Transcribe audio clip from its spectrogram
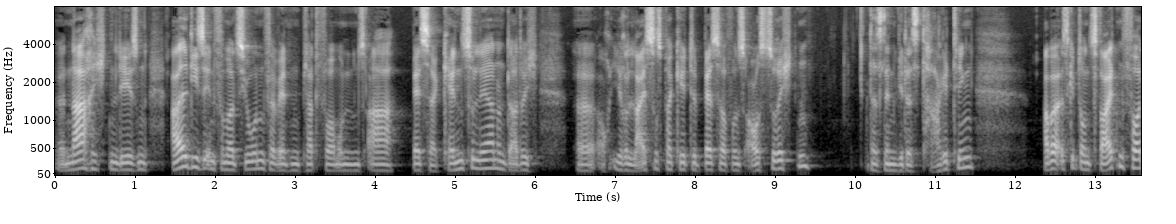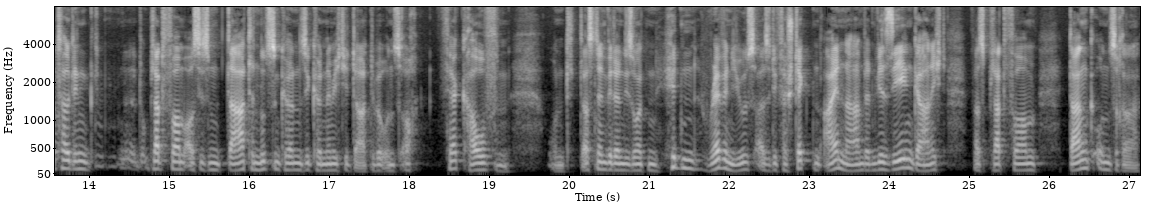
äh, Nachrichten lesen. All diese Informationen verwenden Plattformen, um uns A besser kennenzulernen und dadurch äh, auch ihre Leistungspakete besser auf uns auszurichten. Das nennen wir das Targeting. Aber es gibt noch einen zweiten Vorteil, den äh, Plattformen aus diesen Daten nutzen können. Sie können nämlich die Daten über uns auch verkaufen. Und das nennen wir dann die sogenannten Hidden Revenues, also die versteckten Einnahmen, denn wir sehen gar nicht, was Plattformen dank unserer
